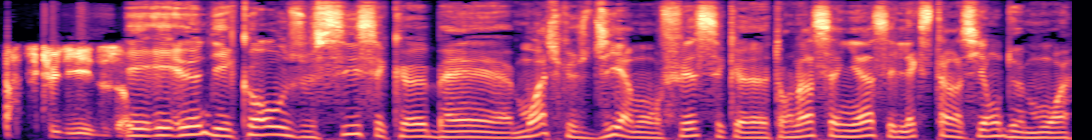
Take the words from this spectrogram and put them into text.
particulier, disons. Et, une des causes aussi, c'est que, ben, moi, ce que je dis à mon fils, c'est que ton enseignant, c'est l'extension de moi.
